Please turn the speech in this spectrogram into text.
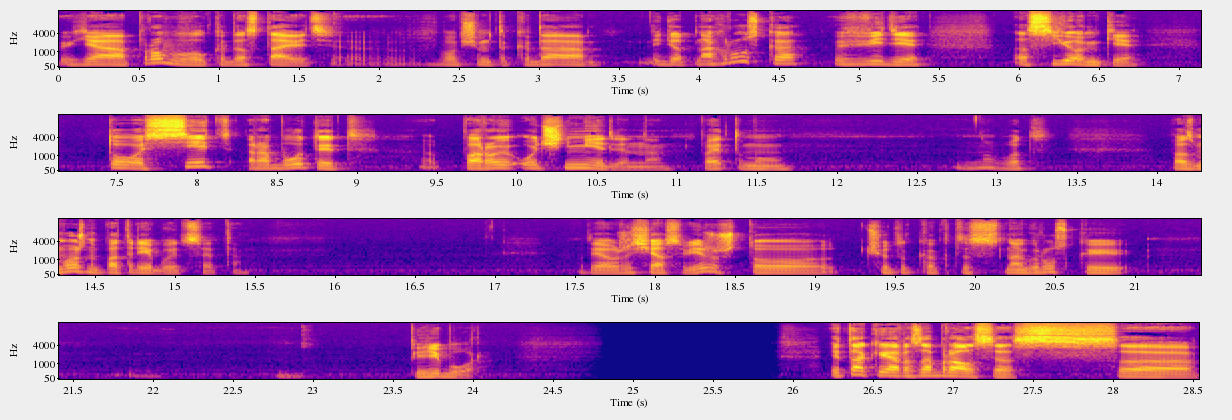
я пробовал, когда ставить, в общем-то, когда идет нагрузка в виде съемки, то сеть работает порой очень медленно. Поэтому, ну вот, возможно, потребуется это. Вот я уже сейчас вижу, что что-то как-то с нагрузкой перебор. Итак, я разобрался с э,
